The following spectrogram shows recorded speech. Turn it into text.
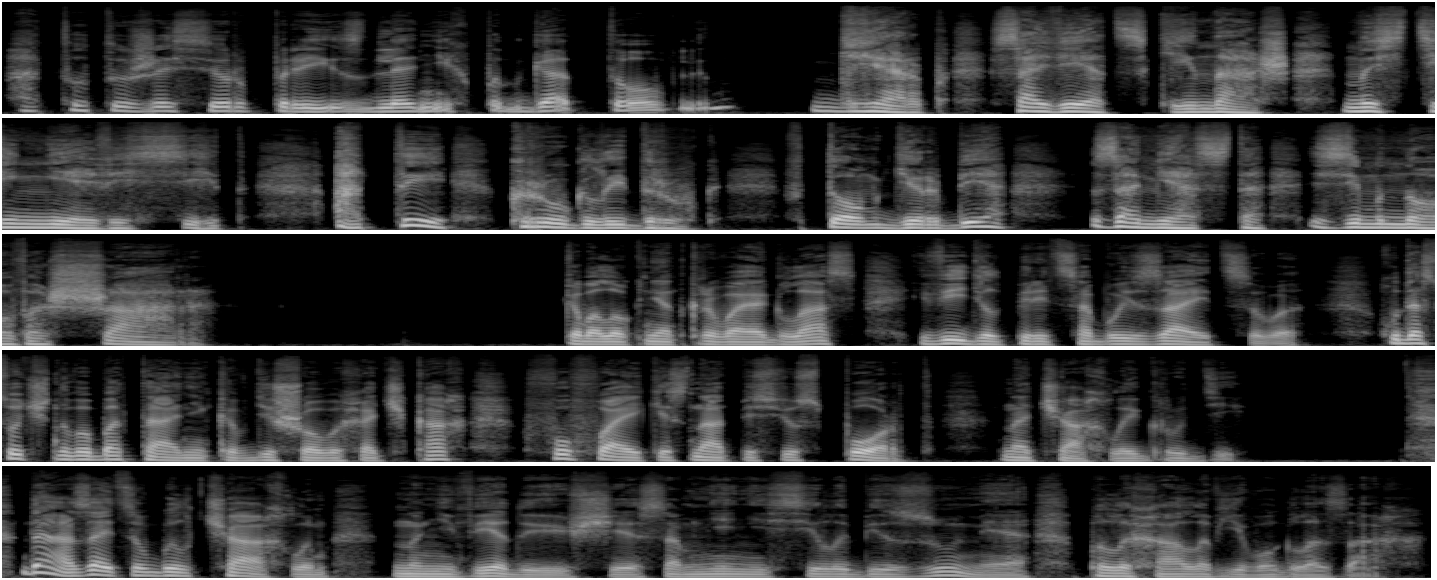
а тут уже сюрприз для них подготовлен. Герб советский наш на стене висит, а ты, круглый друг, в том гербе за место земного шара. Кабалок, не открывая глаз, видел перед собой Зайцева, худосочного ботаника в дешевых очках, в фуфайке с надписью «Спорт» на чахлой груди. Да, Зайцев был чахлым, но не ведающая сомнений сила безумия полыхала в его глазах.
